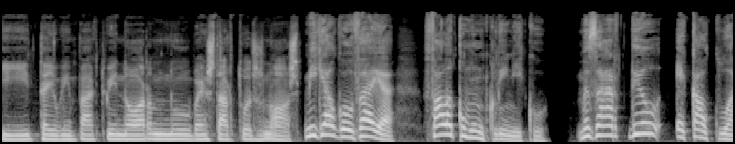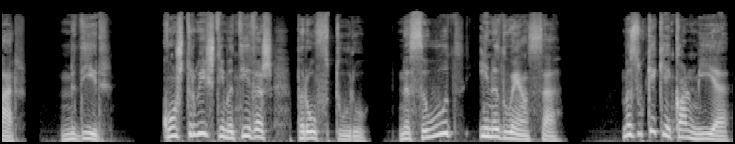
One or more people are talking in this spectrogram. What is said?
e tem um impacto enorme no bem-estar de todos nós. Miguel Gouveia fala como um clínico, mas a arte dele é calcular, medir, construir estimativas para o futuro, na saúde e na doença. Mas o que é que a economia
